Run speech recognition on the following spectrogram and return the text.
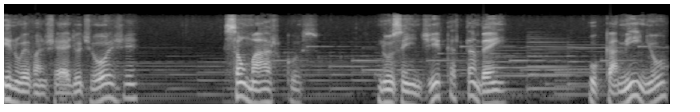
E no Evangelho de hoje, São Marcos nos indica também o caminho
